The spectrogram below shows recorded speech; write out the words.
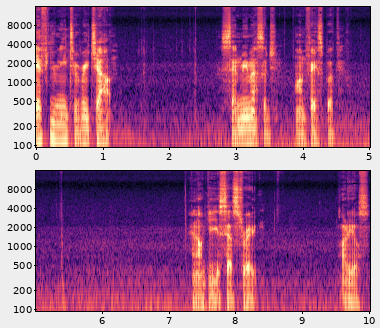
If you need to reach out send me a message on Facebook and I'll get you set straight. Adios.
